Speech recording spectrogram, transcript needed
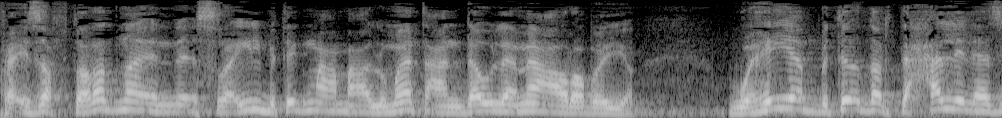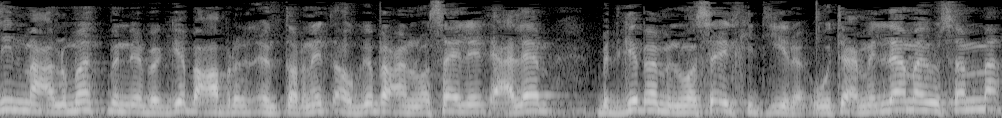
فإذا افترضنا إن إسرائيل بتجمع معلومات عن دولة ما عربية وهي بتقدر تحلل هذه المعلومات من بتجيبها عبر الإنترنت أو تجيبها عن وسائل الإعلام بتجيبها من وسائل كتيرة وتعمل لها ما يسمى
